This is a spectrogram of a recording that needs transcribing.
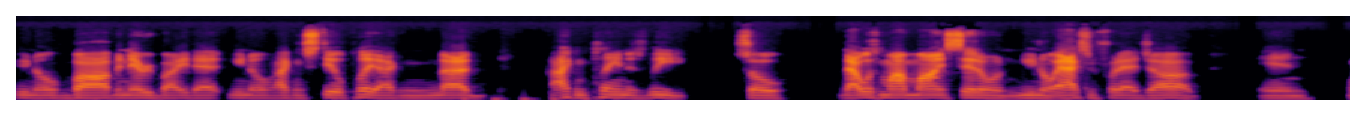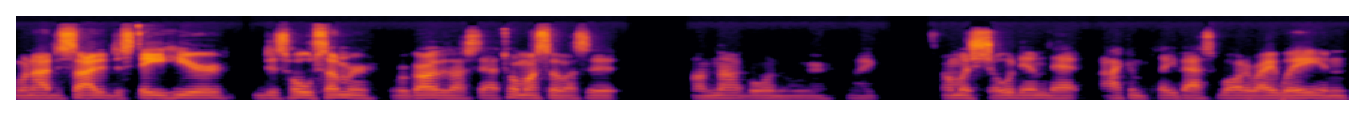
you know, Bob and everybody that, you know, I can still play. I can not I can play in this league. So that was my mindset on, you know, asking for that job. And when I decided to stay here this whole summer, regardless, I said I told myself, I said, I'm not going nowhere. Like I'm gonna show them that I can play basketball the right way and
